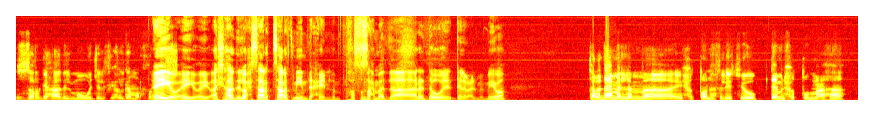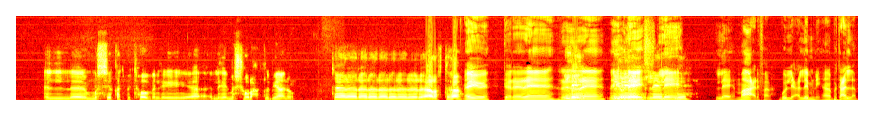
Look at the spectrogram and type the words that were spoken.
الزرقاء هذه الموجه اللي فيها القمر في أيوه أيوه أيوه إيش هذه لوح صارت صارت ميم دحين متخصص أحمد رد هو اللي يتكلم عن الميم أيوه ترى دائما لما يحطونها في اليوتيوب دائما يحطون معها الموسيقى بيتهوفن اللي هي اللي هي المشهورة حق البيانو عرفتها؟ أيوه أيوه ليه؟ ليش؟ ليه؟ ليه؟ ما اعرف أنا قول لي علمني أنا بتعلم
